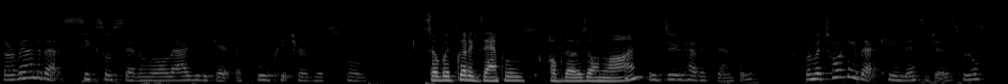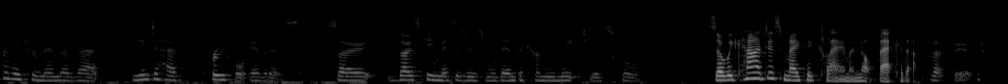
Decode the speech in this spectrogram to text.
So around about six or seven will allow you to get a full picture of your school. So we've got examples of those online? We do have examples. When we're talking about key messages, we also need to remember that you need to have proof or evidence. So those key messages will then become unique to your school. So we can't just make a claim and not back it up. That's it.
